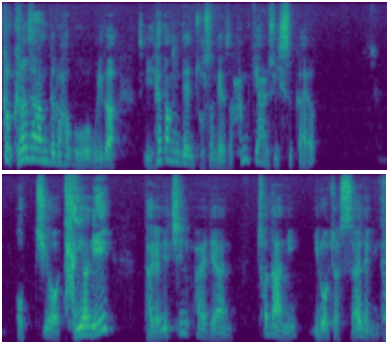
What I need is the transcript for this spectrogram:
그럼 그런 사람들하고 우리가 이 해방된 조선에서 함께 할 수 있을까요? 없지요. 당연히 당연히 친일파에 대한 처단이 이루어졌어야 됩니다.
